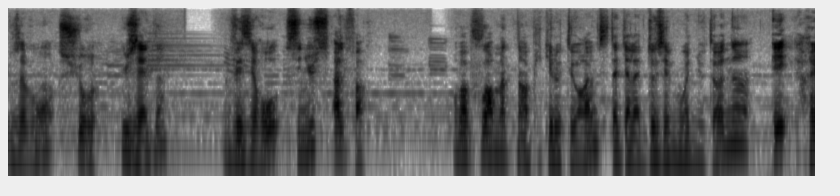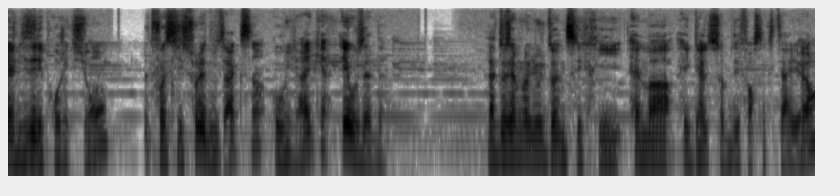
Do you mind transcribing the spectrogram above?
nous avons sur UZ V0 sinus alpha. On va pouvoir maintenant appliquer le théorème, c'est-à-dire la deuxième loi de Newton, et réaliser les projections, cette fois-ci sur les deux axes, OY et OZ. La deuxième loi de Newton s'écrit MA égale somme des forces extérieures.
